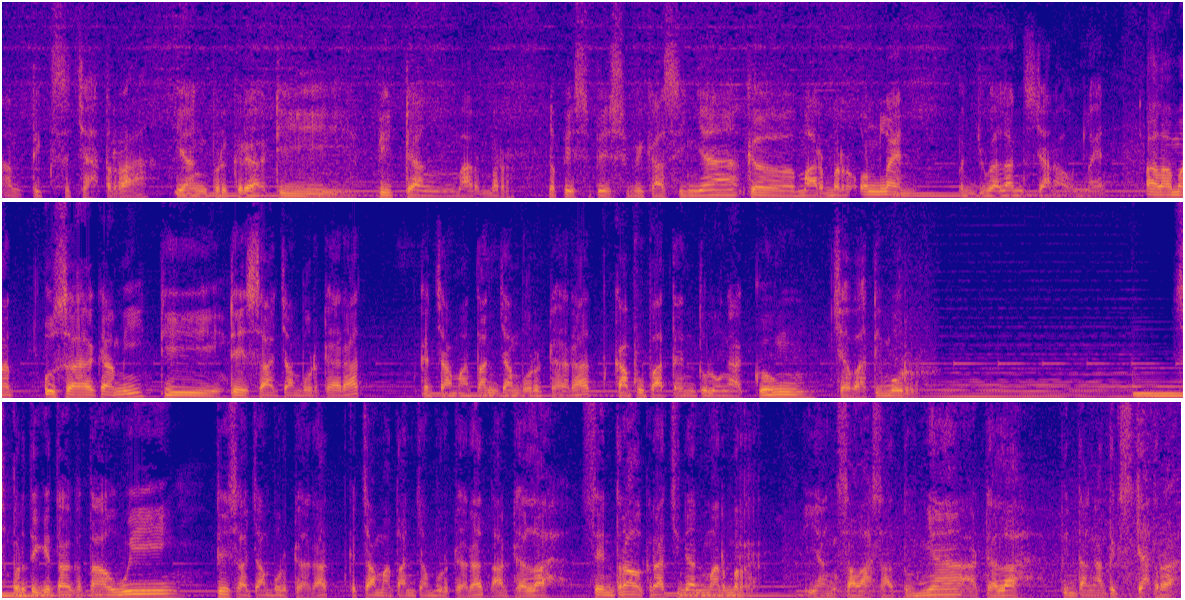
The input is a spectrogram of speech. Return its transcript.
antik sejahtera yang bergerak di bidang marmer, lebih spesifikasinya ke marmer online, penjualan secara online. Alamat usaha kami di Desa Campur Darat, Kecamatan Campur Darat, Kabupaten Tulungagung, Jawa Timur. Seperti kita ketahui, Desa Campur Darat, Kecamatan Campur Darat adalah sentral kerajinan marmer yang salah satunya adalah Bintang Antik Sejahtera.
